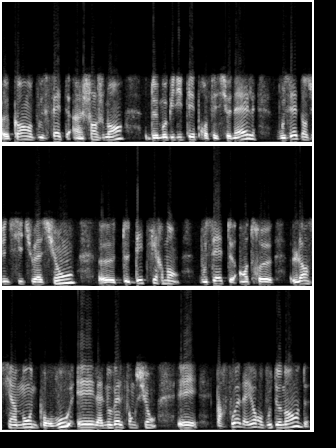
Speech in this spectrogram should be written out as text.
euh, quand vous faites un changement de mobilité professionnelle, vous êtes dans une situation euh, de d'étirement. Vous êtes entre l'ancien monde pour vous et la nouvelle fonction. Et parfois, d'ailleurs, on vous demande,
